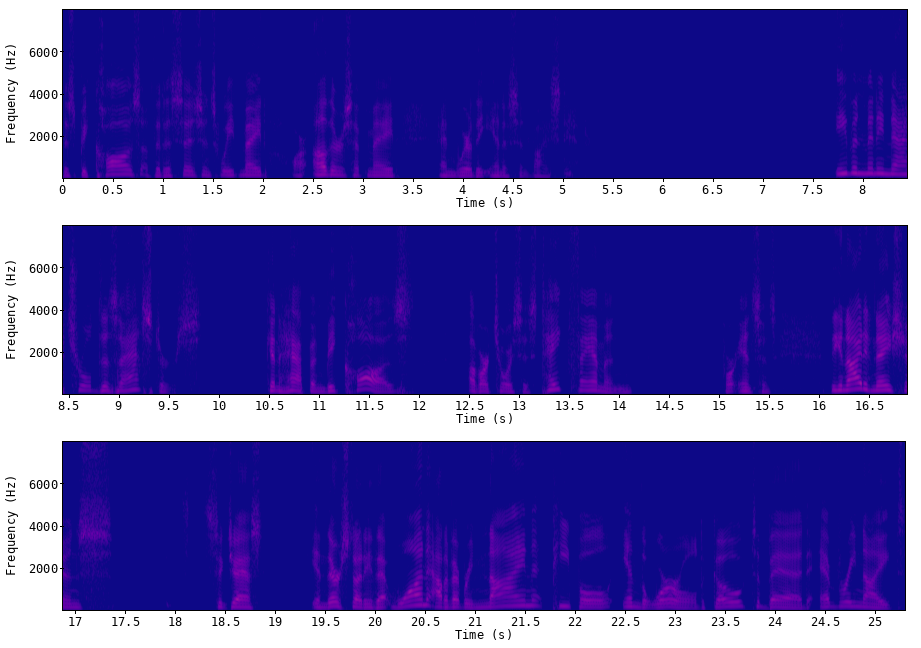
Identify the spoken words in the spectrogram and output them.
is because of the decisions we've made or others have made, and we're the innocent bystander. Even many natural disasters can happen because of our choices. Take famine, for instance. The United Nations suggests in their study that one out of every nine people in the world go to bed every night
